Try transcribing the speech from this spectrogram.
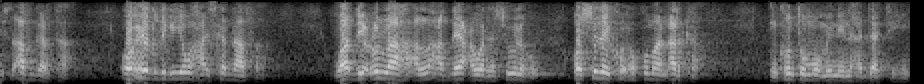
is-afgarta oo xiqdiga iyo waxaa iska dhaafa waadiicullaha alla adeeca wa rasuulahu oo siday ku xukumaan arka in kuntum muminiina haddaad tihiin.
